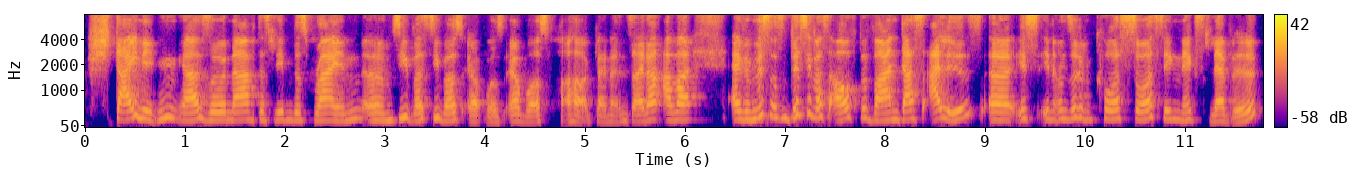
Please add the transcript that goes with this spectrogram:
steinigen, ja, so nach das Leben des Brian. Ähm, sie was, sie was, er was, er was. Haha, kleiner Insider. Aber äh, wir müssen uns ein bisschen was aufbewahren. Das alles äh, ist in unserem Kurs Sourcing Next Level.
